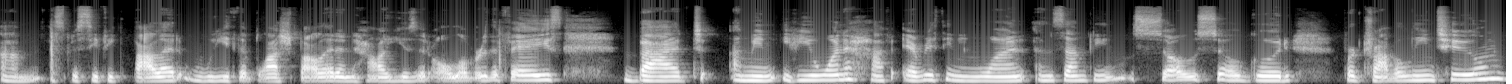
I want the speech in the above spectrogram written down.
um, specific palette with the blush palette and how I use it all over the face. But I mean, if you want to have everything in one and something so so good for traveling to,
